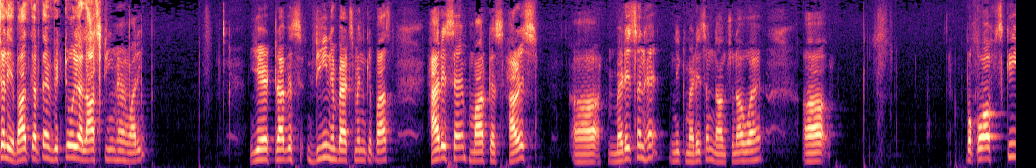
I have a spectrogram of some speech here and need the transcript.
चलिए, बात करते हैं विक्टोरिया लास्ट टीम है हमारी। ये ट्रेविस डीन है बैट्समैन के पास। हैरिस है, मार्कस हैरिस। मेडिसन है, निक मेडिसन, नाम सुना हुआ है। पकोफ्सकी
